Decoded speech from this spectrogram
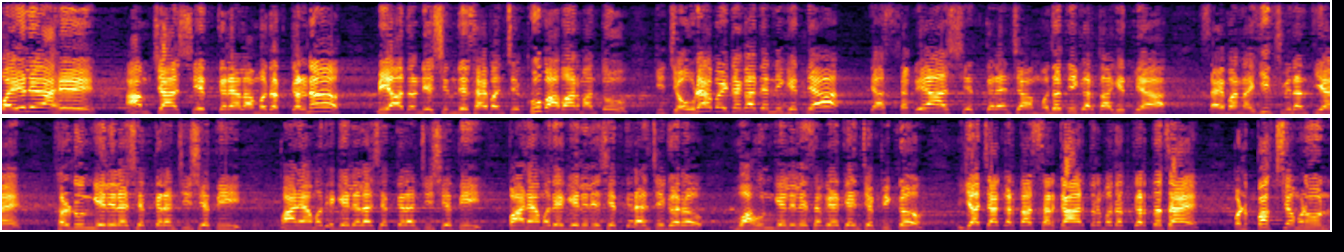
पहिले आहे आमच्या शेतकऱ्याला मदत करणं. मी आदरणीय शिंदे साहेबांचे खूप आभार मानतो की जेवढ्या बैठका त्यांनी घेतल्या त्या सगळ्या शेतकऱ्यांच्या मदतीकरता घेतल्या. साहेबांना हीच विनंती आहे. खरडून गेलेल्या शेतकऱ्यांची शेती पाण्यामध्ये गेलेल्या शेतकऱ्यांची शेती पाण्यामध्ये गेलेले शेतकऱ्यांची घरं वाहून गेलेले सगळे त्यांचे पिकं याच्याकरता सरकार तर मदत करतच आहे. पण पक्ष म्हणून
